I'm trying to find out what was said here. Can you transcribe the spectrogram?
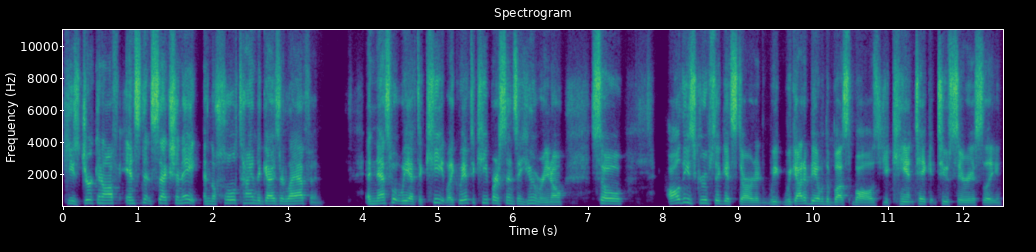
he's jerking off instant section eight. And the whole time the guys are laughing. And that's what we have to keep. Like, we have to keep our sense of humor, you know? So, all these groups that get started, we we got to be able to bust balls. You can't take it too seriously.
